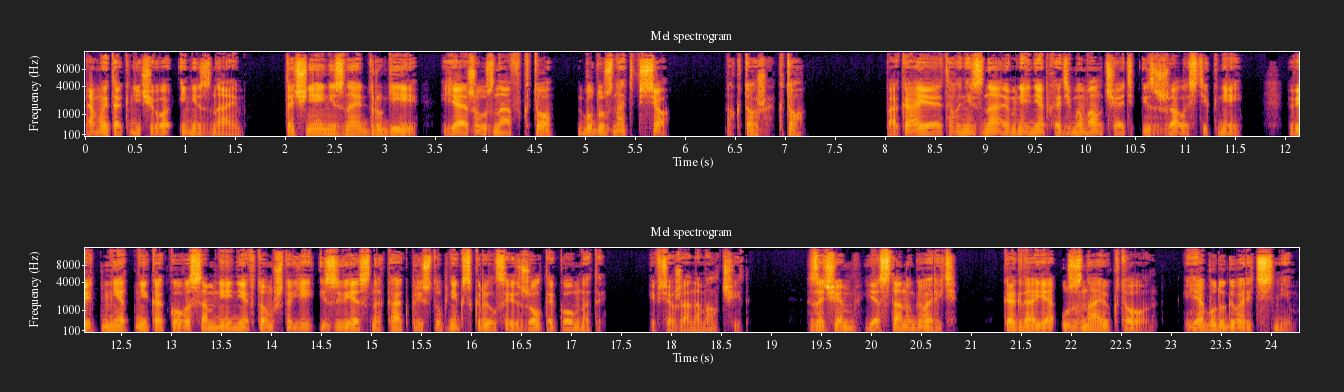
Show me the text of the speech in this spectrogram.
а мы так ничего и не знаем. Точнее, не знают другие, я же, узнав кто, буду знать все. Но кто же, кто? Пока я этого не знаю, мне необходимо молчать из жалости к ней. Ведь нет никакого сомнения в том, что ей известно, как преступник скрылся из желтой комнаты. И все же она молчит. Зачем я стану говорить? Когда я узнаю, кто он, я буду говорить с ним.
